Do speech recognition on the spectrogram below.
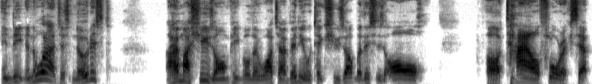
Indeed. And what I just noticed, I have my shoes on. People that watch our video will take shoes off, but this is all uh, tile floor except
